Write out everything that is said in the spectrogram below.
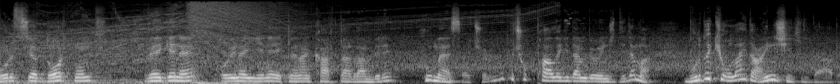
Borussia Dortmund ve gene oyuna yeni eklenen kartlardan biri Hummels açıyorum. Bu da çok pahalı giden bir oyuncu değil ama buradaki olay da aynı şekilde abi.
